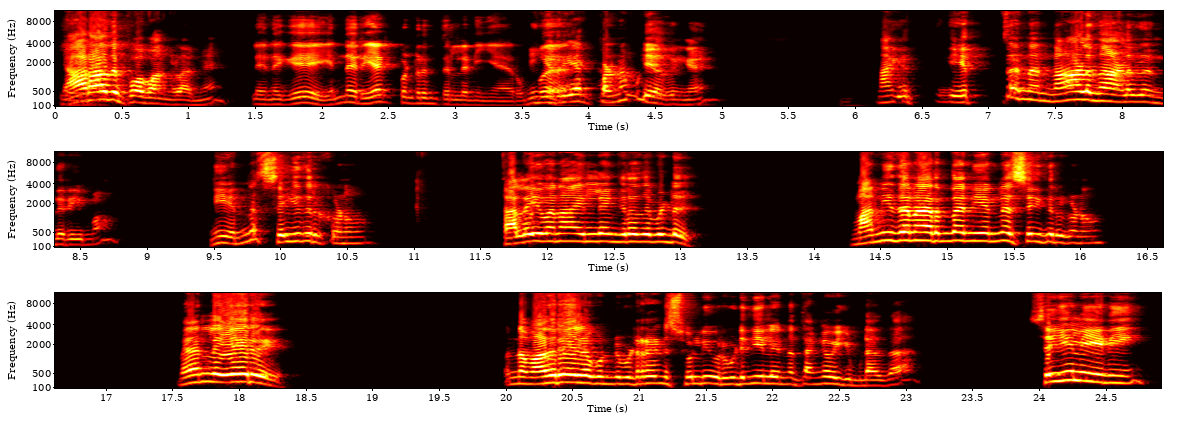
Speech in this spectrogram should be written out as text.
யாராவது போவாங்களாங்க? இல்ல எனக்கு என்ன ரியாக்ட் பண்றதுன்னு தெரியல நீங்க. ரொம்ப ரியாக்ட் பண்ண முடியாதுங்க. நான் எத்- எத்தனை நாள் தான் அழுதேன் தெரியுமா? நீ என்ன செய்திருக்கணும்? தலைவனா இல்லைங்கிறத விடு. மனிதனா இருந்தா நீ என்ன செய்திருக்கணும்? வேன்ல ஏறு. உன்னை மதுரையில கொண்டு விடுறேன்னு சொல்லி ஒரு விடுதியில் என்ன தங்க வைக்க கூடாதா? செய்யலையே நீ.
